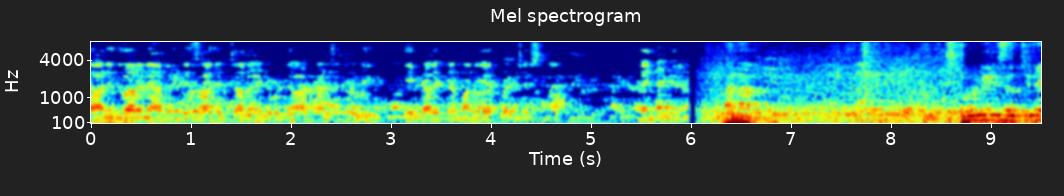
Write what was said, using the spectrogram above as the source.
దాని ద్వారానే అభివృద్ధి సాధించాలనేటువంటి ఆకాంక్షతోటి ఈ కార్యక్రమాన్ని ఏర్పాటు చేస్తున్నాం థ్యాంక్ యూ స్టూడెంట్స్ వచ్చితే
